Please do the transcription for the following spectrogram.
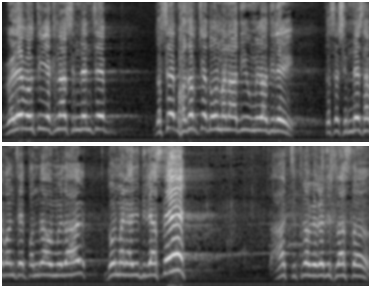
वेळेवरती एकनाथ शिंदेचे जसे भाजपचे दोन महिन्या आधी उमेदवार दिले तसे शिंदे साहेबांचे पंधरा उमेदवार दोन महिन्या आधी दिले असते. आज चित्र वेगळं दिसलं असतं.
